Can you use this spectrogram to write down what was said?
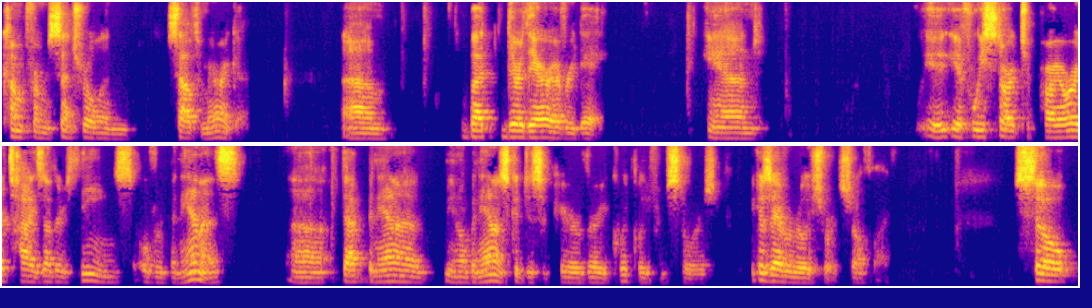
come from Central and South America, um, but they're there every day, and if we start to prioritize other things over bananas, uh, that banana, you know, bananas could disappear very quickly from stores because they have a really short shelf life. So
